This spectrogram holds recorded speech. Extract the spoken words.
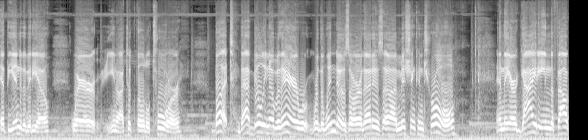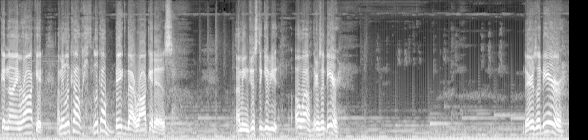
at the end of the video where, you know, I took the little tour. But that building over there where the windows are, that is uh, mission control and they are guiding the Falcon 9 rocket. I mean, look how look how big that rocket is. I mean, just to give you Oh wow, there's a deer. There's a deer.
